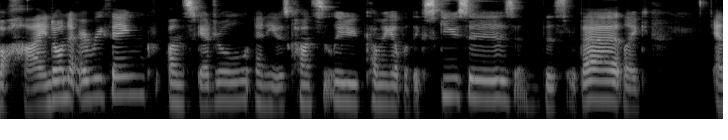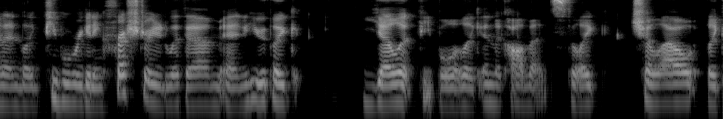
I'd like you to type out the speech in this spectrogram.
behind on everything on schedule, and he was constantly coming up with excuses and this or that, like, and then like people were getting frustrated with him, and he would like yell at people like in the comments to like chill out, like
